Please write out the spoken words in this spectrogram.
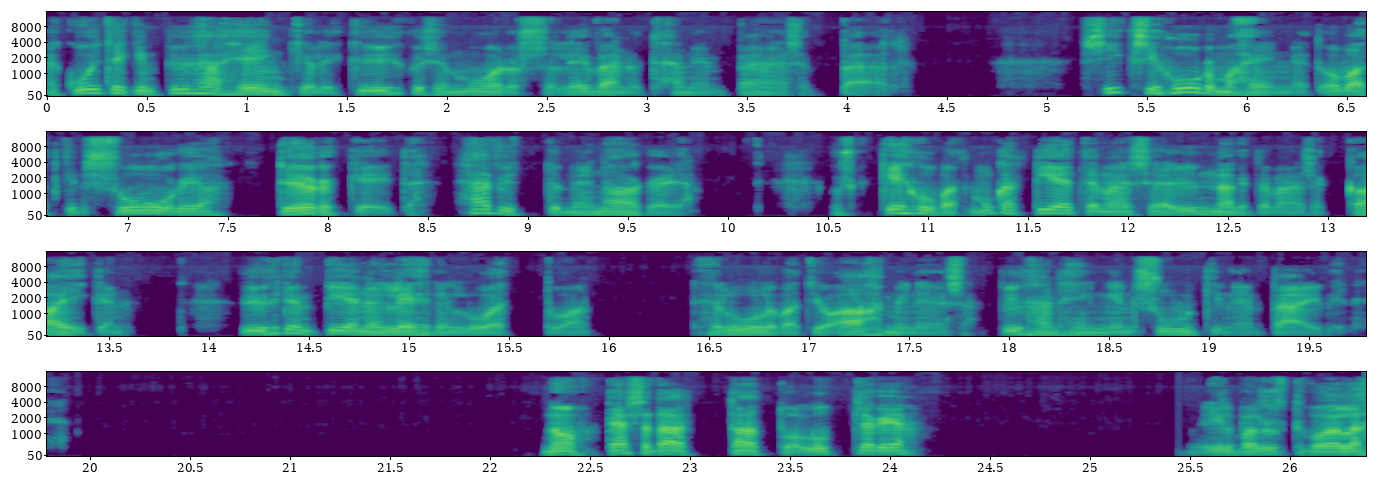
Ja kuitenkin pyhä henki oli kyyhkysen muodossa levännyt hänen päänsä päälle. Siksi hurmahenget ovatkin suuria, törkeitä, hävyttömiä nareja, koska kehuvat muka tietävänsä ja ymmärtävänsä kaiken, yhden pienen lehden luettuaan, he luulevat jo ahmineensa pyhän hengen sulkineen päivineen. No, tässä taattua Lutteria. Ilmaisusta voi olla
